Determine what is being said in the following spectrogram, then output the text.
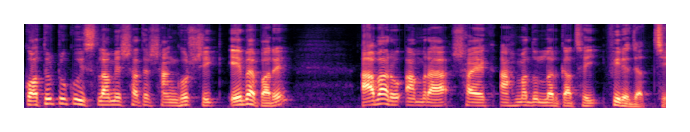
কতটুকু ইসলামের সাথে সাংঘর্ষিক এ ব্যাপারে আবারও আমরা শায়েখ আহমদুল্লাহর কাছেই ফিরে যাচ্ছি।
